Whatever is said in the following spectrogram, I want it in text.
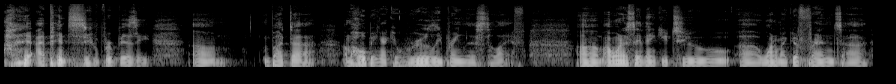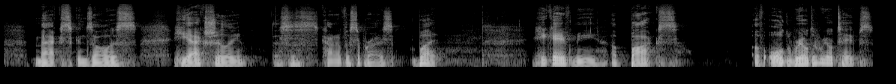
I've been super busy, um, but uh, I'm hoping I can really bring this to life. Um, I want to say thank you to uh, one of my good friends, uh, Max Gonzalez. He actually, this is kind of a surprise, but he gave me a box of old reel to reel tapes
